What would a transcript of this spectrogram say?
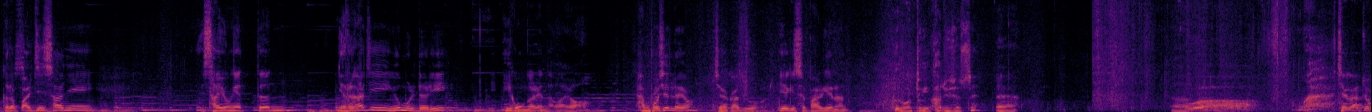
그리고 빨치산이 사용했던 여러 가지 유물들이 이 공간에 나와요. 한번 보실래요? 제가 가지고 여기서 발견한 그걸 어떻게 가져오셨어요? 예. 어. 제가 좀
